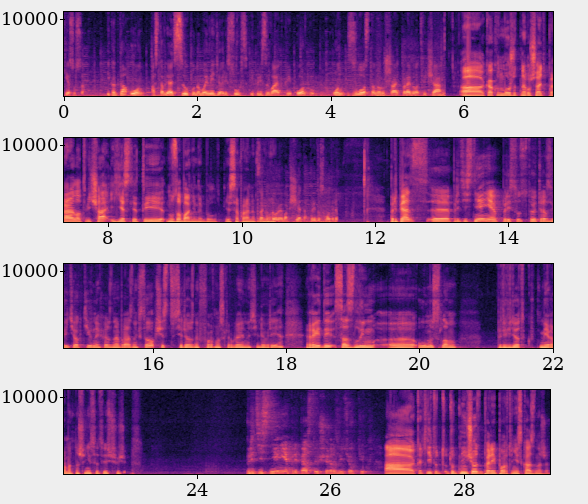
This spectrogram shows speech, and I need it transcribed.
Хесуса. И когда он оставляет ссылку на мой медиаресурс и призывает к репорту, он злостно нарушает правила Твича, А как он может нарушать правила Твича, если ты, ну, забаненный был, если я правильно за понимаю? которые вообще-то предусмотрено Препятс... э, притеснение присутствует развитию активных разнообразных сообществ, серьезных форм оскорбления насилия вреда. Рейды со злым э, умыслом приведет к мерам отношений соответствующих... Притеснение, препятствующее развитию. А какие тут... Тут ничего про репорты не сказано же.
